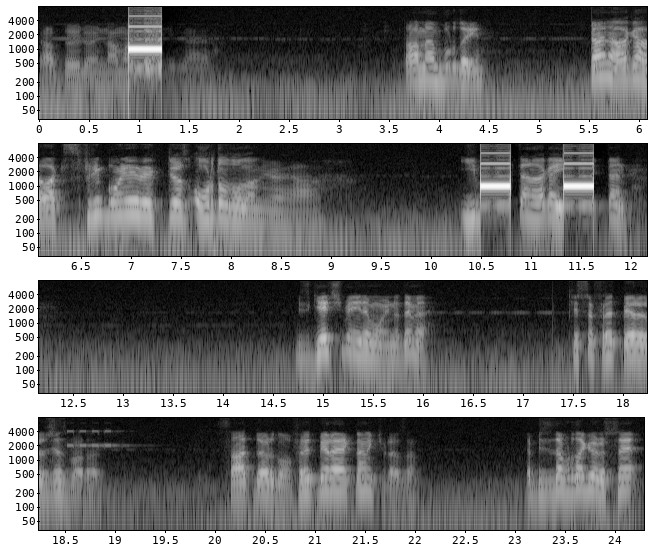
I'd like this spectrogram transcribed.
Ya böyle oynama ya. Tamam ben buradayım. Yani aga bak Spring Bonnie'yi bekliyoruz orada dolanıyor ya. İyi b***ten aga iyi b***ten. Biz geçmeyelim oyunu değil mi? Kesin Fred Bear'ı öleceğiz bu arada. Saat 4 oldu. Fred Bear ayaklanır ki birazdan. Ya bizi de burada görürse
